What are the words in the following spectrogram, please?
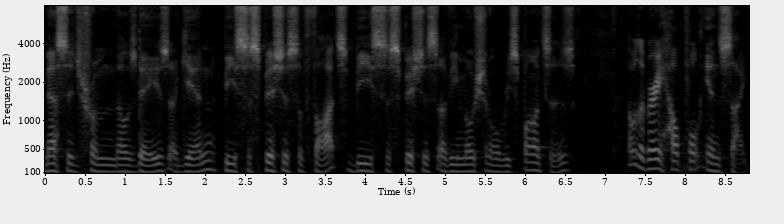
message from those days again, be suspicious of thoughts, be suspicious of emotional responses that was a very helpful insight.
